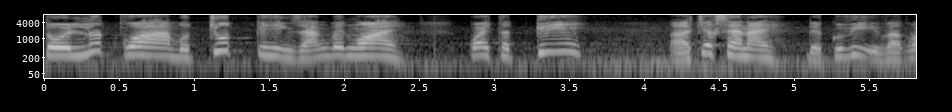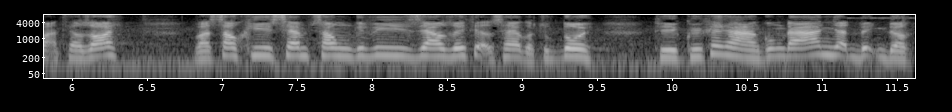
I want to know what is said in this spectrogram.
Tôi lướt qua một chút cái hình dáng bên ngoài Quay thật kỹ uh, chiếc xe này Để quý vị và các bạn theo dõi. Và sau khi xem xong cái video giới thiệu xe của chúng tôi Thì quý khách hàng cũng đã nhận định được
